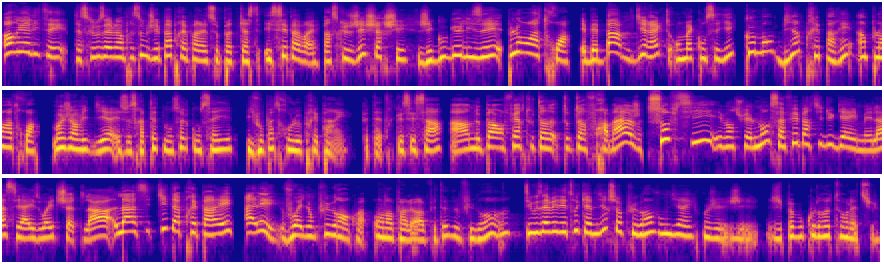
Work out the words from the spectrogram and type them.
En réalité, parce que vous avez l'impression que j'ai pas préparé ce podcast? Et c'est pas vrai parce que j'ai cherché, j'ai googlisé plan A3 et ben bam direct, on m'a conseillé comment bien préparer un plan A3. Moi j'ai envie de dire et ce sera peut-être mon seul conseil, il faut pas trop le préparer. Peut-être que c'est ça, hein, ne pas en faire tout un fromage, sauf si éventuellement ça fait partie du game. Et là c'est eyes wide shut. Là, là, si quitte à préparer, allez, voyons plus grand quoi. On en parlera peut-être de plus grand. hein. Si vous avez des trucs à me dire sur plus grand, vous me direz. Moi j'ai- pas beaucoup de retour là-dessus.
